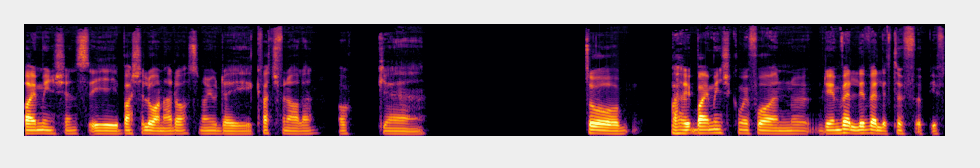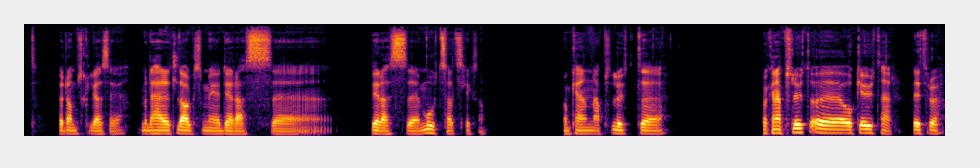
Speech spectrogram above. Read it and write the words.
Bayern Münchens i Barcelona då, som de gjorde i kvartsfinalen. Och eh, så Bayern München kommer få en, det är en väldigt, väldigt tuff uppgift för dem skulle jag säga. Men det här är ett lag som är deras, eh, deras eh, motsats liksom. De kan absolut, eh, de kan absolut eh, åka ut här, det tror jag.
